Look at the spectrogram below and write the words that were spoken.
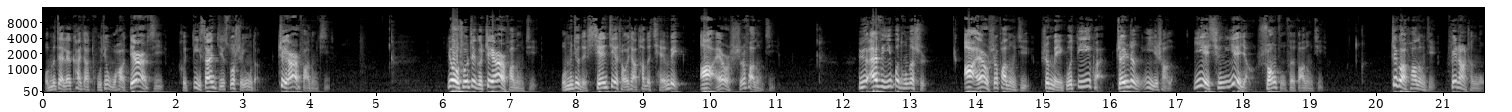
我们再来看一下土星五号第二级和第三级所使用的 G 二发动机。要说这个 J 二发动机，我们就得先介绍一下它的前辈 RL 十发动机。与 F 一不同的是，RL 十发动机是美国第一款真正意义上的液氢液氧双组分发动机。这款发动机非常成功，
